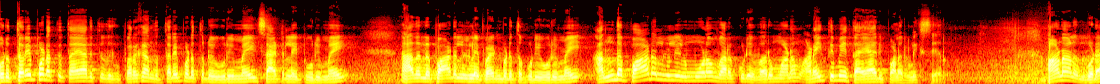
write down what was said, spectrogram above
ஒரு திரைப்படத்தை தயாரித்ததுக்கு பிறகு அந்த திரைப்படத்துடைய உரிமை சேட்டலைட் உரிமை அதில் பாடல்களை பயன்படுத்தக்கூடிய உரிமை அந்த பாடல்களின் மூலம் வரக்கூடிய வருமானம் அனைத்துமே தயாரிப்பாளர்களுக்கு சேரும். ஆனாலும் கூட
